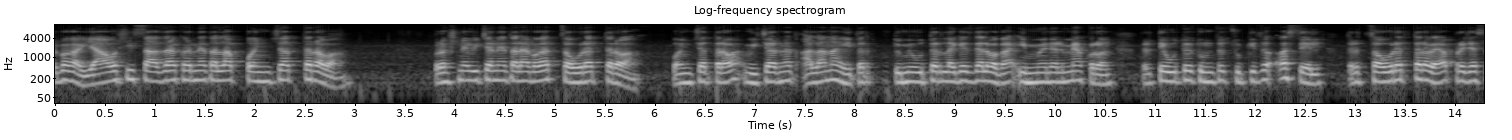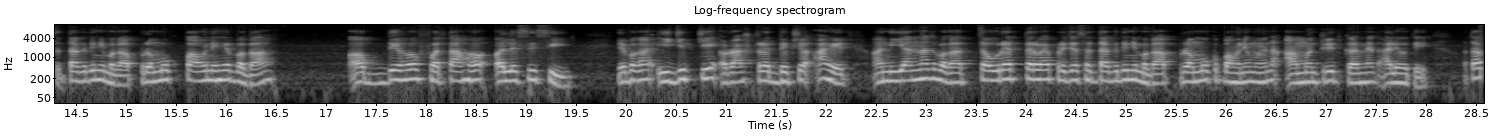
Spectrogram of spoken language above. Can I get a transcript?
तर बघा यावर्षी साजरा करण्यात आला पंच्याहत्तरावा. प्रश्न विचारण्यात आला बघा चौऱ्याहत्तरावा. पंच्याहत्तरावा विचारण्यात आला नाही तर तुम्ही उत्तर लगेच द्याल बघा इम्युनल मॅक्रॉन. तर ते उत्तर तुमचं चुकीचं असेल तर चौऱ्याहत्तराव्या प्रजासत्ताक दिनी बघा प्रमुख पाहुणे हे बघा अब्देह फताह अल सिसी हे बघा इजिप्तचे राष्ट्राध्यक्ष आहेत आणि यांनाच बघा चौऱ्याहत्तरव्या प्रजासत्ताक दिनी बघा प्रमुख पाहुणे म्हणून आमंत्रित करण्यात आले होते. आता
